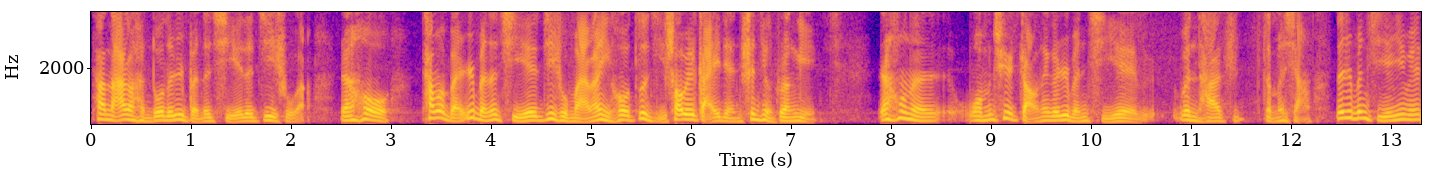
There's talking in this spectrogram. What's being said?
他拿了很多的日本的企业的技术啊，然后他们把日本的企业技术买完以后，自己稍微改一点，申请专利。然后呢，我们去找那个日本企业，问他是怎么想。那日本企业因为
